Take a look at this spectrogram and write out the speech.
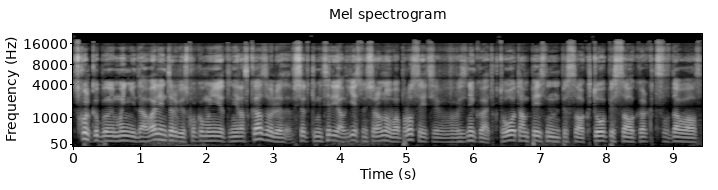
сколько бы мы ни давали интервью, сколько мы это не рассказывали, все-таки материал есть, но все равно вопросы эти возникают. Кто там песни написал, кто писал, как это создавалось.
